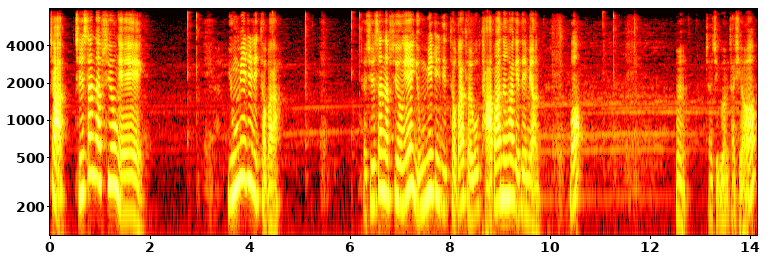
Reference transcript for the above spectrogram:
자, 질산납 수용액 6ml가 자, 질산납 수용액 6ml가 결국 다 반응하게 되면 뭐? 음, 자 지금 다시요.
